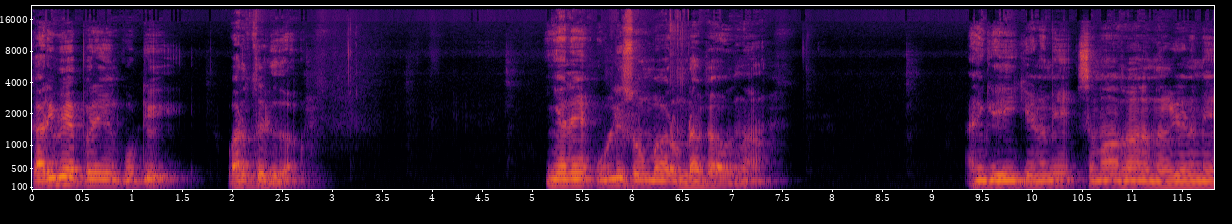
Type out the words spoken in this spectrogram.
കറിവേപ്പിലയും കൂട്ടി വറുത്തിടുക. ഇങ്ങനെ ഉള്ളി സോമ്പാർ ഉണ്ടാക്കാവുന്നതാണ്. അനുഗ്രഹിക്കണമേ സമാധാനം നൽകണമേ.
